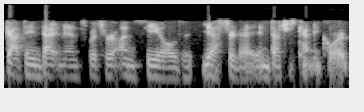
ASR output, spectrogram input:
got the indictments, which were unsealed yesterday in Dutchess County Court.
